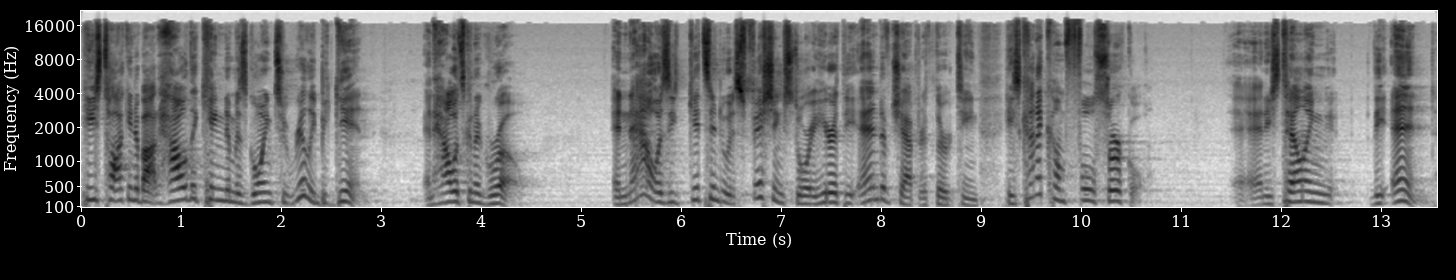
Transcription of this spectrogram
he's talking about how the kingdom is going to really begin and how it's going to grow. And now, as he gets into his fishing story here at the end of chapter 13, he's kind of come full circle. And he's telling the end,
